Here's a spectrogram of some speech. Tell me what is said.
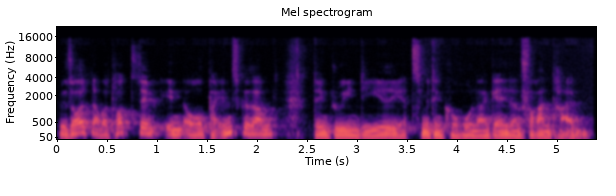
Wir sollten aber trotzdem in Europa insgesamt den Green Deal jetzt mit den Corona-Geldern vorantreiben.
